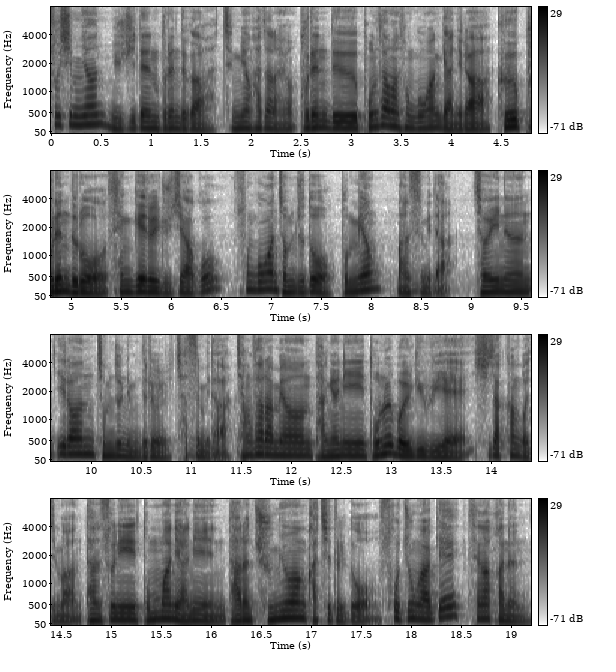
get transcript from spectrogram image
수십 년 유지된 브랜드가 증명하잖아요. 브랜드 본사만 성공한 게 아니라 그 브랜드로 생계를 유지하고 성공한 점주도 분명 많습니다. 저희는 이런 점주님들을 찾습니다. 장사라면 당연히 돈을 벌기 위해 시작한 거지만 단순히 돈만이 아닌 다른 중요한 가치들도 소중하게 생각하는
